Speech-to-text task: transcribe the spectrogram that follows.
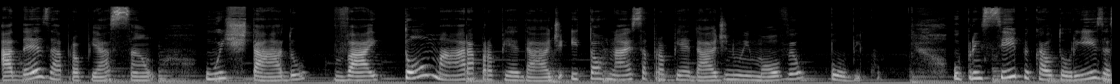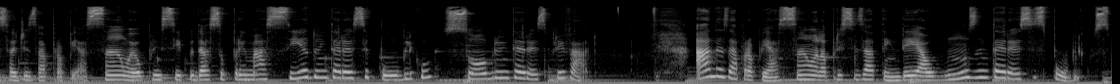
A desapropriação, o Estado vai tomar a propriedade e tornar essa propriedade no imóvel público. O princípio que autoriza essa desapropriação é o princípio da supremacia do interesse público sobre o interesse privado. A desapropriação ela precisa atender a alguns interesses públicos.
